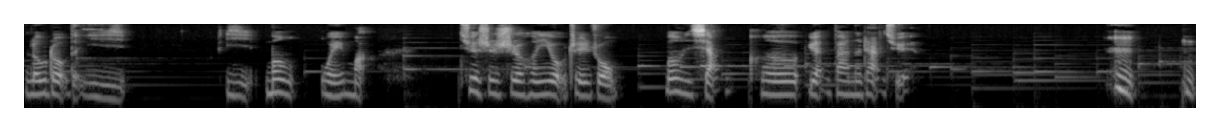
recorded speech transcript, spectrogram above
logo 的意义。以梦为马，确实是很有这种梦想和远方的感觉。嗯嗯，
